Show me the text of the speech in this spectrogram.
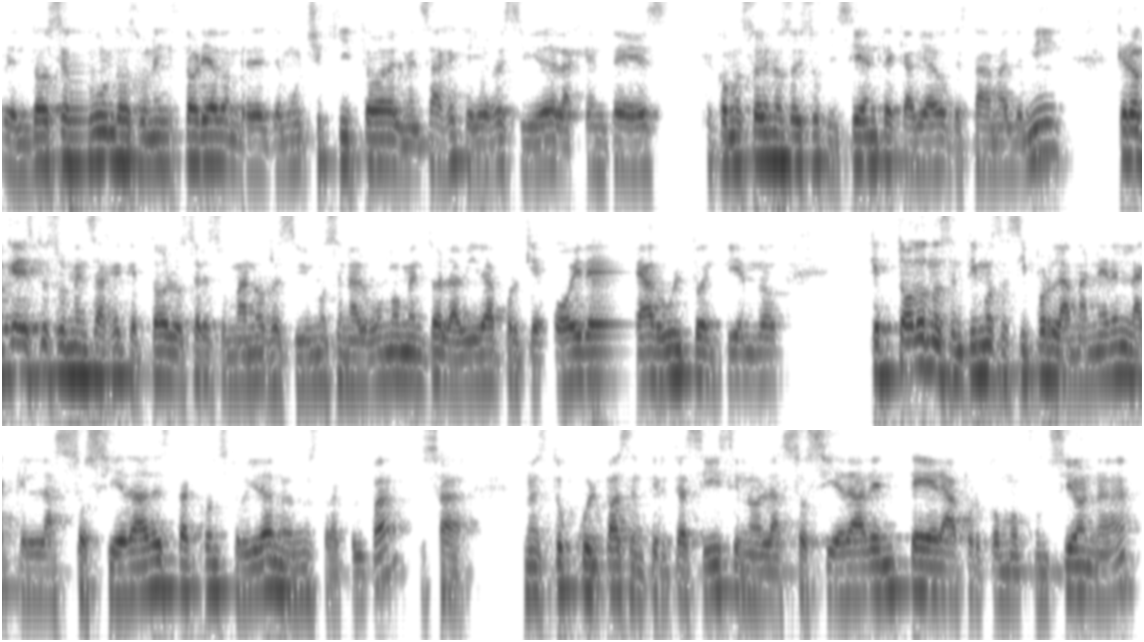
en dos segundos, una historia donde desde muy chiquito el mensaje que yo recibí de la gente es que como soy no soy suficiente, que había algo que estaba mal de mí. Creo que esto es un mensaje que todos los seres humanos recibimos en algún momento de la vida porque hoy de adulto entiendo que todos nos sentimos así por la manera en la que la sociedad está construida, no es nuestra culpa, o sea, no es tu culpa sentirte así, sino la sociedad entera por cómo funciona,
